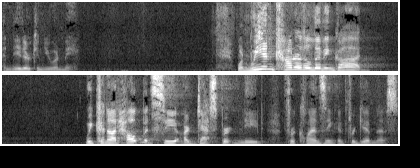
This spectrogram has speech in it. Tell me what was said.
and neither can you and me. When we encounter the living God, we cannot help but see our desperate need for cleansing and forgiveness.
